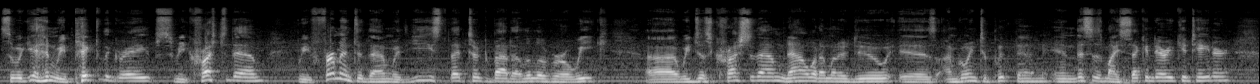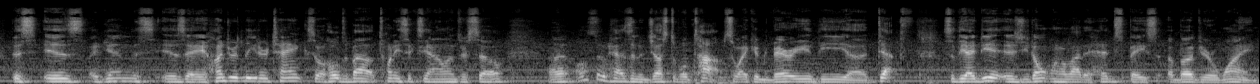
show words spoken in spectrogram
So again, we picked the grapes, we crushed them, we fermented them with yeast. That took about a little over a week. Uh, we just crushed them. Now what I'm going to do is I'm going to put them in, this is my secondary container. This is, again, this is a 100 liter tank, so it holds about 26 gallons or so. Uh, also has an adjustable top so I can vary the uh, depth. So the idea is you don't want a lot of headspace above your wine.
